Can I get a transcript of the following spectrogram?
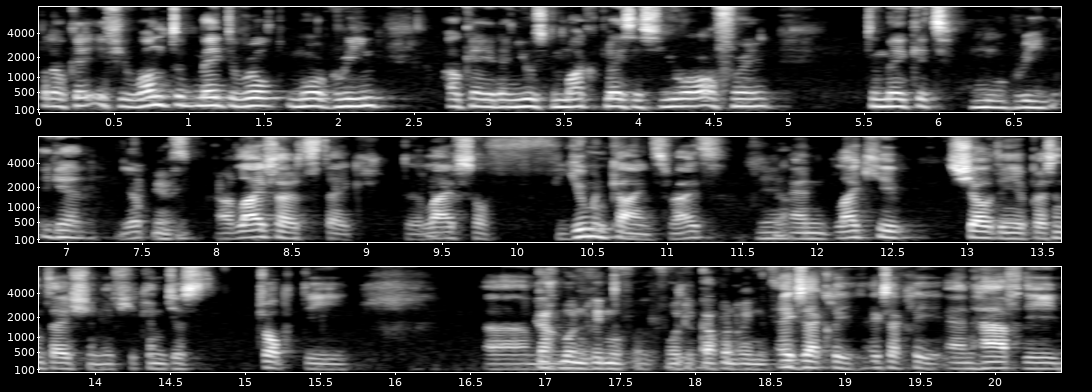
But okay, if you want to make the world more green, okay, then use the marketplaces you are offering to make it more green again? Yep. Yes. Our lives are at stake, the lives of humankind, right? Yeah. And like you showed in your presentation, if you can just drop the um, Carbon removal for the carbon removal. exactly, exactly, and have the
